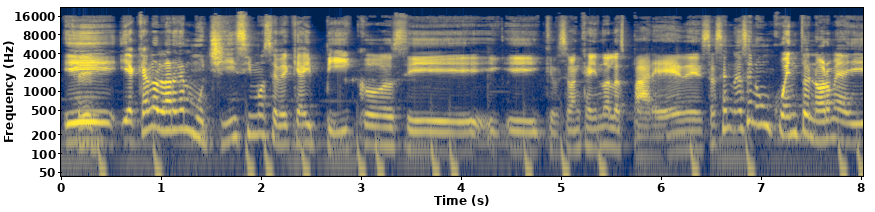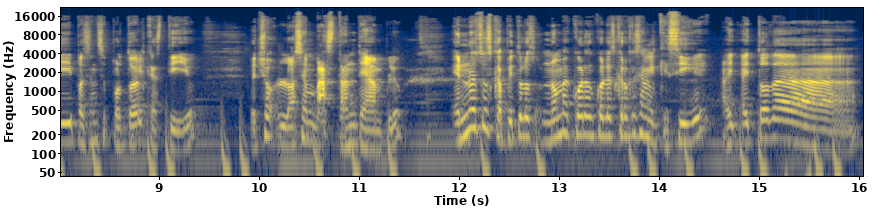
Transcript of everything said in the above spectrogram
Y, Sí. y acá lo largan muchísimo, se ve que hay picos y, y- y que se van cayendo a las paredes. Hacen, hacen un cuento enorme ahí pasándose por todo el castillo. De hecho, lo hacen bastante amplio. En uno de estos capítulos, no me acuerdo en cuál es, creo que es en el que sigue. Hay, hay toda.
